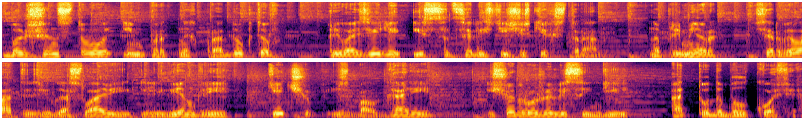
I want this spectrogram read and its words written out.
Большинство импортных продуктов привозили из социалистических стран. Например, сервелат из Югославии или Венгрии, кетчуп из Болгарии, еще дружили с Индией. Оттуда был кофе.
